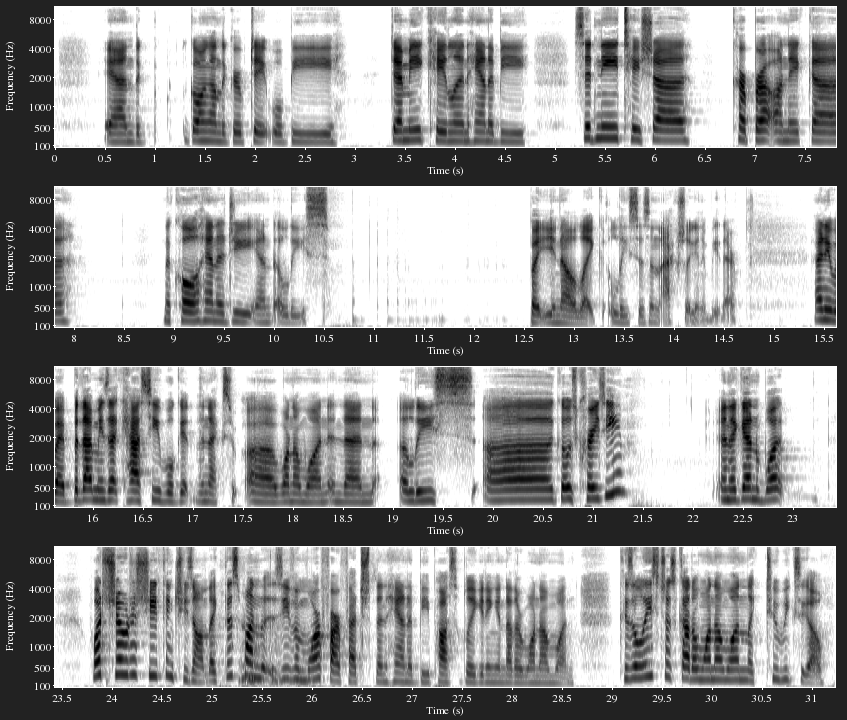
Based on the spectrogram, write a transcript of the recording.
and the, going on the group date will be Demi, Caelynn, Hannah B, Sydney, Tayshia, Kirpa, Onyeka, Nicole, Hannah G, and Elise. But you know, like Elise isn't actually going to be there. Anyway, but that means that Cassie will get the next one on one, and then Elise uh, goes crazy. And again, what what show does she think she's on? Like this one is even more far fetched than Hannah B possibly getting another one on one, because Elise just got a one on one like two weeks ago.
